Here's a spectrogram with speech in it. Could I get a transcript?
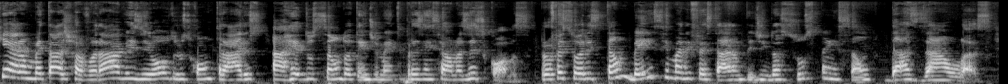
que eram metade favoráveis e outros contrários à redução do atendimento presencial nas escolas. Professores também se manifestaram pedindo a suspensão das aulas.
